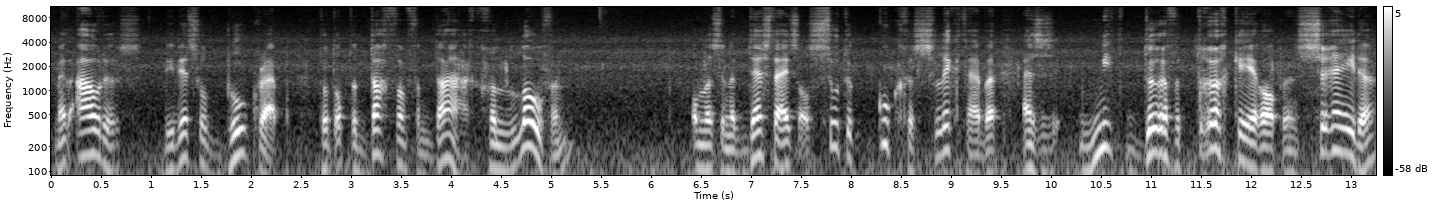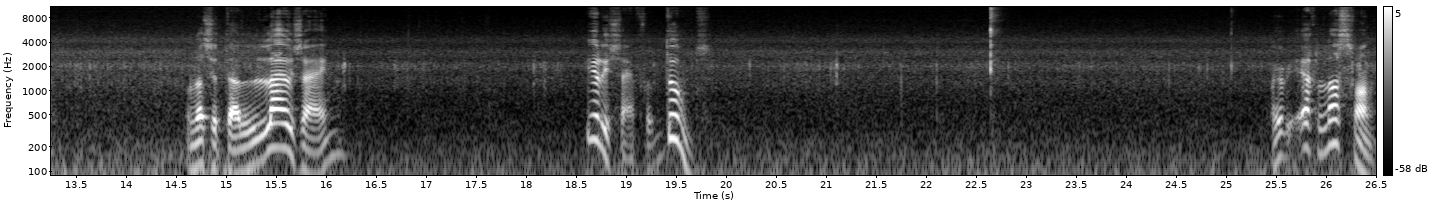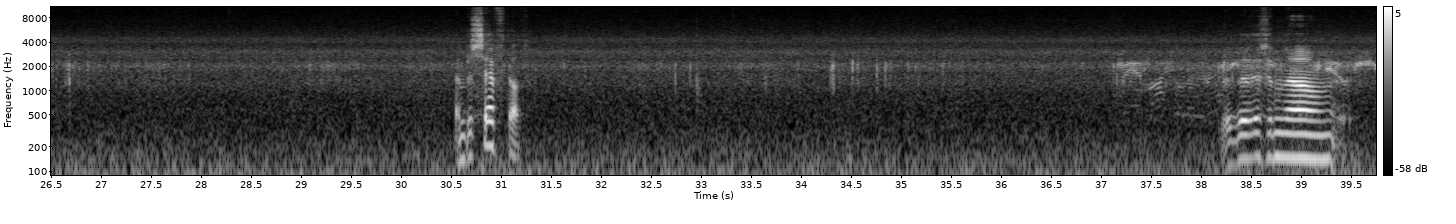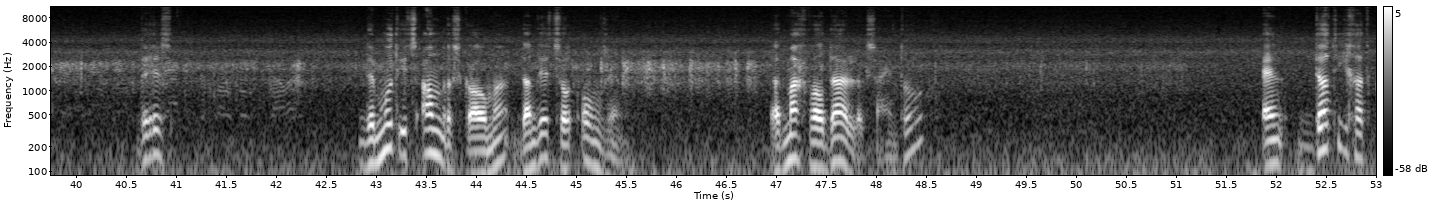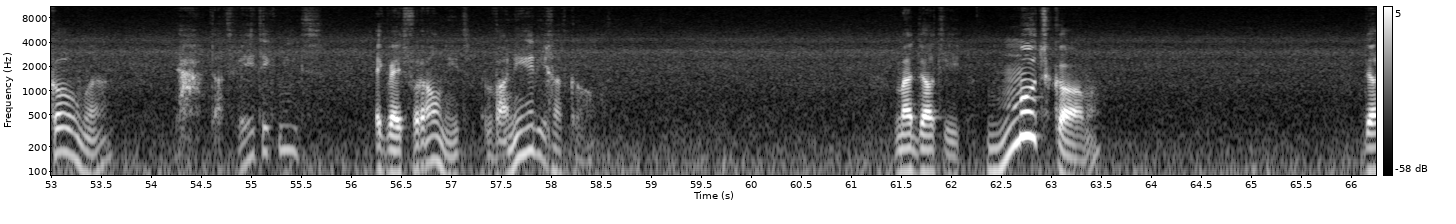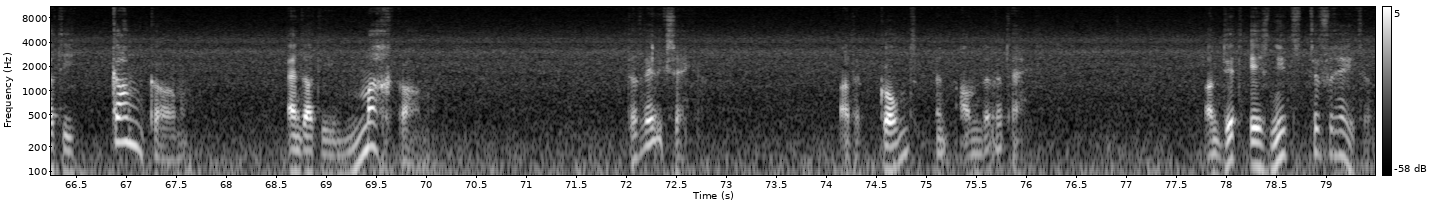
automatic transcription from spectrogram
met ouders die dit soort bullcrap tot op de dag van vandaag geloven, omdat ze het destijds als zoete koek geslikt hebben en ze niet durven terugkeren op hun schreden, omdat ze te lui zijn. Jullie zijn verdoemd. Daar heb je echt last van. En besef dat. Er is een. Uh, er is er moet iets anders komen dan dit soort onzin. Dat mag wel duidelijk zijn, toch? En dat die gaat komen, ja, dat weet ik niet. Ik weet vooral niet wanneer die gaat komen. Maar dat die moet komen, dat die kan komen en dat die mag komen, dat weet ik zeker. Want er komt een andere tijd. Want dit is niet te vreten.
